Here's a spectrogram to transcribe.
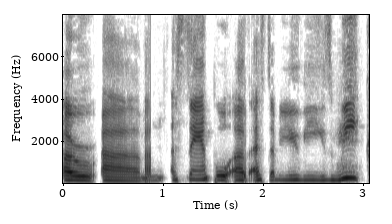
a um, a sample of SWV's Weak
